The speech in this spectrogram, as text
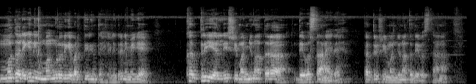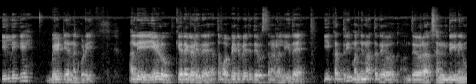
ಮೊದಲಿಗೆ ನೀವು ಮಂಗಳೂರಿಗೆ ಬರ್ತೀರಿ ಅಂತ ಹೇಳಿದರೆ ನಿಮಗೆ ಕದ್ರಿಯಲ್ಲಿ ಶ್ರೀ ಮಂಜುನಾಥರ ದೇವಸ್ಥಾನ ಇದೆ. ಕದ್ರಿ ಶ್ರೀ ಮಂಜುನಾಥ ದೇವಸ್ಥಾನ. ಇಲ್ಲಿಗೆ ಭೇಟಿಯನ್ನು ಕೊಡಿ. ಅಲ್ಲಿ ಏಳು ಕೆರೆಗಳಿದೆ ಅಥವಾ ಬೇರೆ ಬೇರೆ ದೇವಸ್ಥಾನಗಳಲ್ಲಿ ಇದೆ. ಈ ಕದ್ರಿ ಮಂಜುನಾಥ ದೇವ, ದೇವರ ಸನ್ನಿಧಿಗೆ ನೀವು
